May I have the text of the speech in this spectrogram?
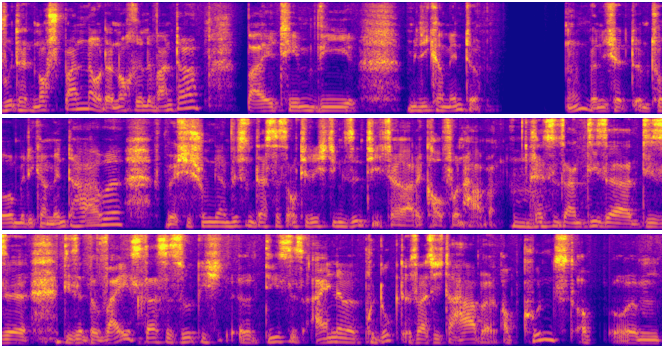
wird halt noch spannender oder noch relevanter bei Themen wie Medikamente. Wenn ich halt ähm, teure Medikamente habe, möchte ich schon gern wissen, dass das auch die richtigen sind, die ich da gerade kaufe und habe. Mhm. Das heißt sozusagen, dieser, diese, dieser Beweis, dass es wirklich äh, dieses eine Produkt ist, was ich da habe, ob Kunst, ob ähm,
